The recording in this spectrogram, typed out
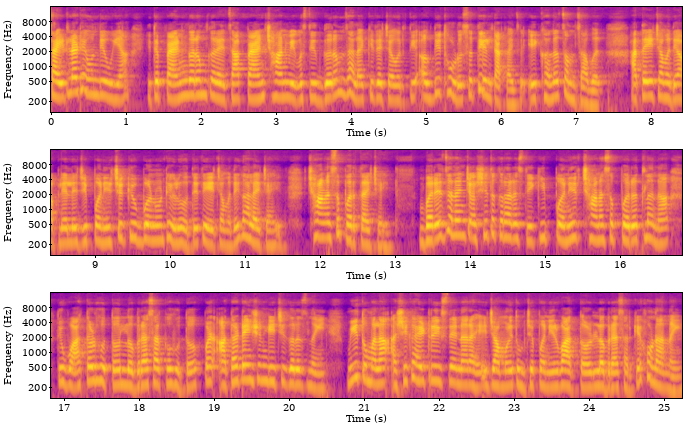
साईडला ठेवून देऊया. इथे पॅन गरम करायचा. पॅन छान व्यवस्थित गरम झाला की त्याच्यावरती अगदी थोडंसं तेल टाकायचं एखादा चमचाभर. आता याच्यामध्ये आपल्याला जे पनीरचे क्यूब बनवून ठेवले होते ते याच्यामध्ये घालायचे आहेत. छान असं परतायचे आहेत. बरेच जणांची अशी तक्रार असते की पनीर छान असं परतलं ना ते वातड होतं लबरासारखं होतं पण आता टेन्शन घ्यायची गरज नाही. मी तुम्हाला अशी काही ट्रिक्स देणार आहे ज्यामुळे तुमचे पनीर वातड लबरासारखे होणार नाही.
